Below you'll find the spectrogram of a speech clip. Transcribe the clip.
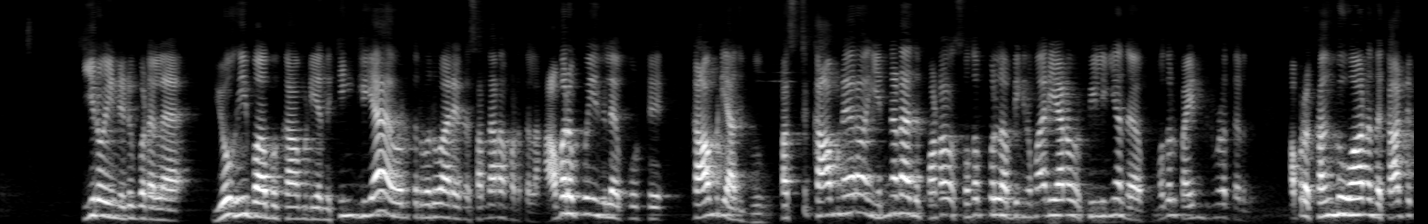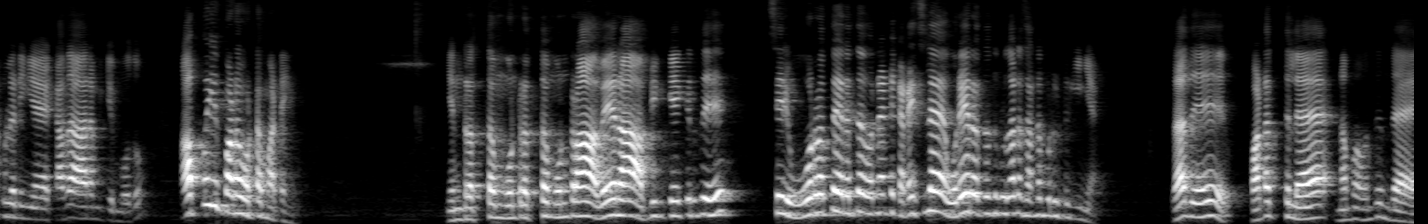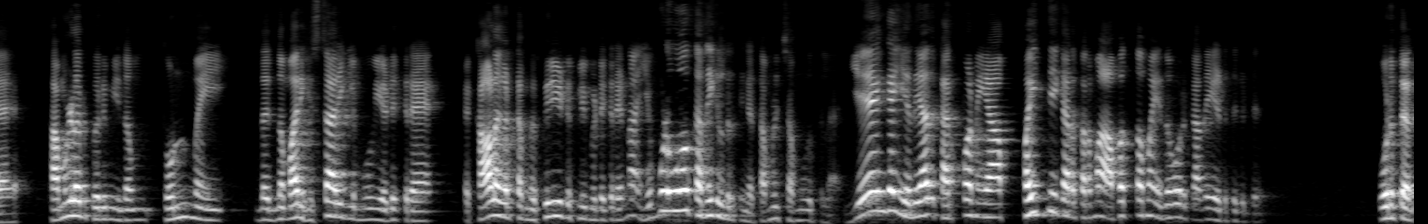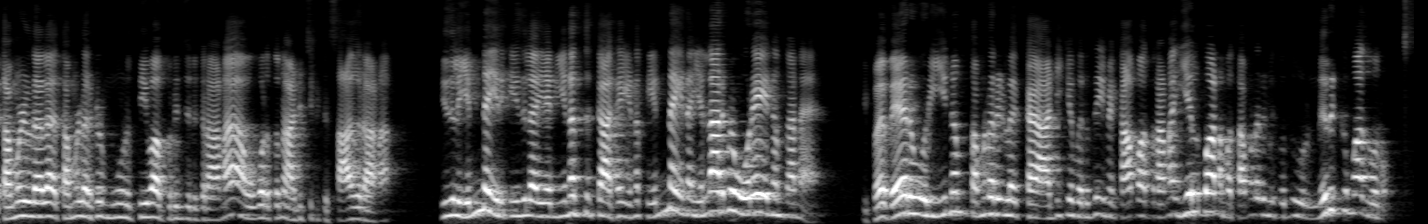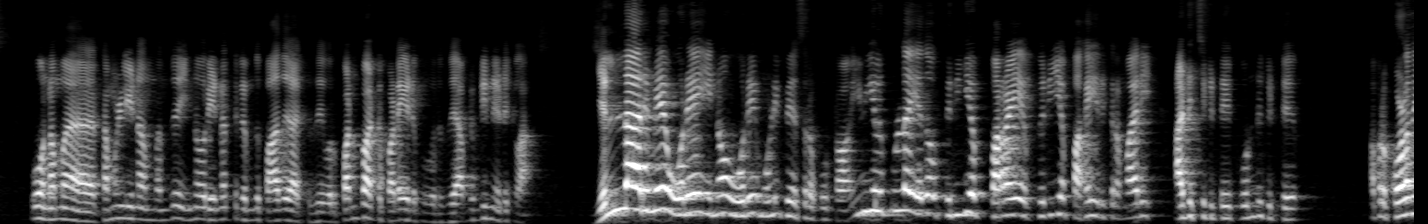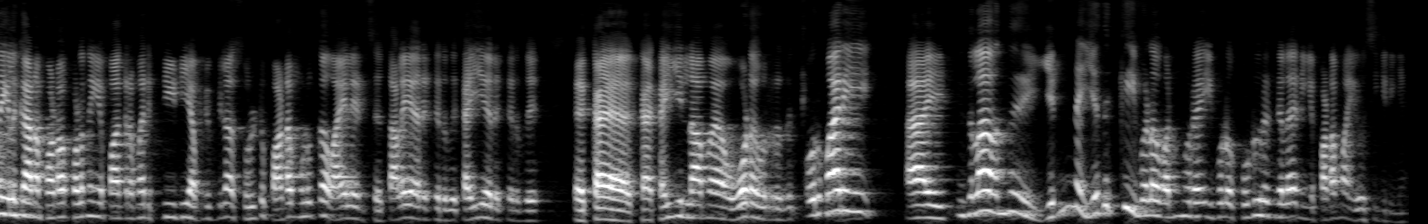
ஹீரோயின் எடுபடலை. யோகி பாபு காமெடி அந்த கிங்லியா ஒருத்தர் வருவார் அந்த சந்தான படத்துல. அவரை போய் இதுல போட்டு காமெடி அது ஃபர்ஸ்ட் காம நேரம் என்னடா இது படம் சொதப்பல் அப்படிங்கிற மாதிரியான ஒரு ஃபீலிங்கே அந்த முதல் பதினஞ்சு நிமிடம் தருது. அப்புறம் கங்குவான் அந்த காட்டுக்குள்ள நீங்க கதை ஆரம்பிக்கும் போதும் அப்பயும் படம் ஒட்ட மாட்டேங்குது. என் ரத்தம் உன் ரத்தம் ஒன்றா வேறா அப்படின்னு கேட்கறது சரி ஒரு ரத்தம் இரத்த ஒன்னாட்டு கடைசியில் ஒரே ரத்தத்துக்குள்ள தானே சண்டை போட்டுக்கிட்டு இருக்கீங்க? அதாவது படத்தில் நம்ம வந்து இந்த தமிழர் பெருமிதம் தொன்மை இந்த இந்த மாதிரி ஹிஸ்டாரிக்கல் மூவி எடுக்கிறேன் காலகட்டம் பீரியட் ஃபிலிம் எடுக்கிறேன்னா எவ்வளவோ கதைகள் இருக்குங்க தமிழ் சமூகத்தில். ஏங்க எதையாவது கற்பனையா பைத்தியக்காரத்தனமாக அபத்தமாக ஏதோ ஒரு கதையை எடுத்துக்கிட்டு ஒருத்தர் தமிழில் தமிழர்கள் மூணு தீவா பிரிஞ்சிருக்கிறானா ஒவ்வொருத்தனும் அடிச்சுக்கிட்டு சாகுறானா? இதில் என்ன இருக்குது இதில் என் இனத்துக்காக இனத்து என்ன இனம்? எல்லாருமே ஒரே இனம் தானே இப்ப வேற ஒரு இனம் தமிழர்களை க- அடிக்க வருது இவன் காப்பாத்துறான்னா இயல்பா நம்ம தமிழர்களுக்கு வந்து ஒரு நெருக்கமாவது வரும். ஓ நம்ம தமிழ் இனம் வந்து இன்னொரு இனத்திலிருந்து பாதுகாக்குது ஒரு பண்பாட்டு படையெடுப்பு வருது அப்படி இப்படின்னு எடுக்கலாம். எல்லாருமே ஒரே இனம் ஒரே மொழி பேசுற கூட்டம். இவங்களுக்குள்ள ஏதோ பெரிய பறைய பெரிய பகை இருக்கிற மாதிரி அடிச்சுக்கிட்டு கொண்டுக்கிட்டு அப்புறம் குழந்தைகளுக்கான படம் குழந்தைங்க பார்க்குற மாதிரி த்ரீ டி அப்படி இப்படிலாம் சொல்லிட்டு படம் முழுக்க வயலன்ஸ் தலையா இருக்கிறது கையை இருக்கிறது க க- கை இல்லாம ஓட விடுறது ஒரு மாதிரி இதெல்லாம் வந்து என்ன எதுக்கு இவ்வளவு வன்முறை இவ்வளவு கொடூரங்களை நீங்க படமா யோசிக்கிறீங்க?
